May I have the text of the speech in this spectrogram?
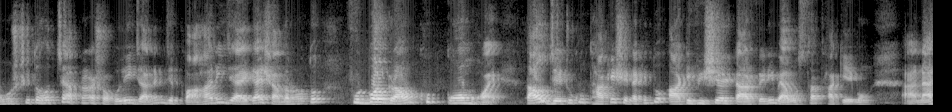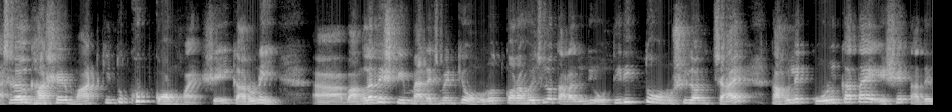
অনুষ্ঠিত হচ্ছে, আপনারা সকলেই জানেন যে পাহাড়ি জায়গায় সাধারণত ফুটবল গ্রাউন্ড খুব কম হয়। তাও যেটুকু থাকে সেটা কিন্তু আর্টিফিশিয়াল টার্ফেরই ব্যবস্থা থাকে এবং ন্যাচারাল ঘাসের মাঠ কিন্তু খুব কম হয়। সেই কারণেই বাংলাদেশ টিম ম্যানেজমেন্টকে অনুরোধ করা হয়েছিল, তারা যদি অতিরিক্ত অনুশীলন চায়, তাহলে কলকাতায় এসে তাদের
